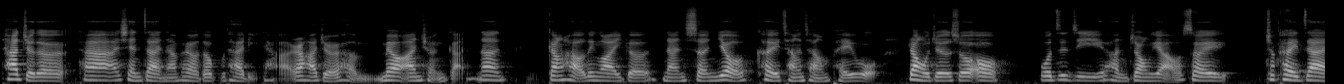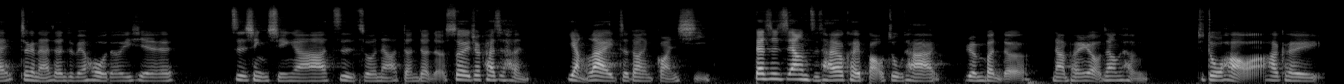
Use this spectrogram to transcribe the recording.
他觉得他现在男朋友都不太理他，让他觉得很没有安全感。那刚好另外一个男生又可以常常陪我，让我觉得说哦，我自己很重要，所以就可以在这个男生这边获得一些自信心啊、自尊啊等等的，所以就开始很仰赖这段关系。但是这样子，他又可以保住他原本的男朋友，这样子很就多好啊！他可以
